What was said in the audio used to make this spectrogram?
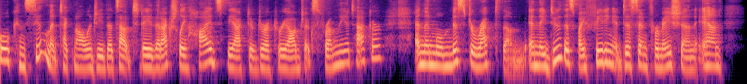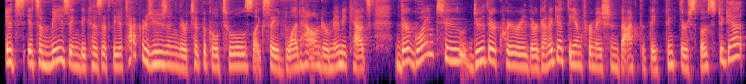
cool concealment technology that's out today that actually hides the Active Directory objects from the attacker and then will misdirect them. And they do this by feeding it disinformation. And it's, it's amazing because if the attacker is using their typical tools, like say Bloodhound or Mimikatz, they're going to do their query. They're going to get the information back that they think they're supposed to get.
